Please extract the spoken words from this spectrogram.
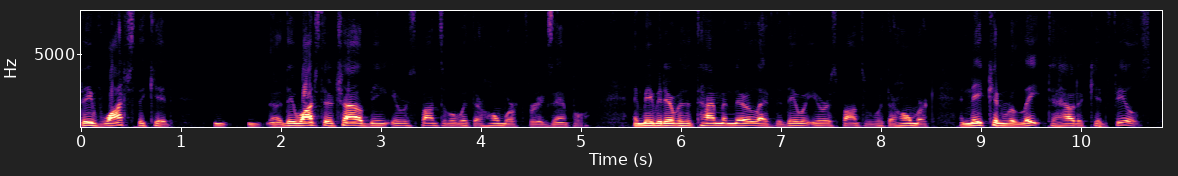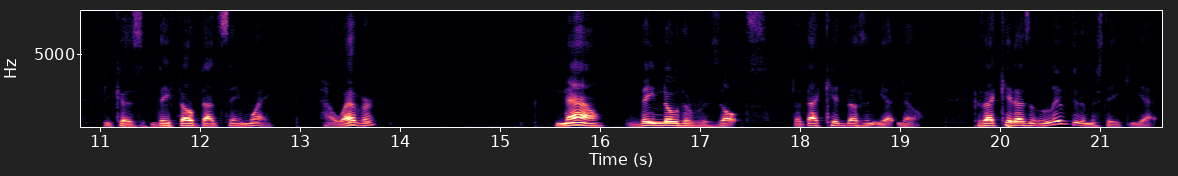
They've watched the kid they watch their child being irresponsible with their homework, for example. And maybe there was a time in their life that they were irresponsible with their homework, and they can relate to how the kid feels because they felt that same way. However, now they know the results that that kid doesn't yet know because that kid hasn't lived through the mistake yet.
